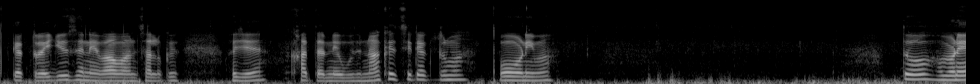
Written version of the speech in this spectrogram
ટ્રેક્ટર આવી ગયું છે ને વાવવાનું ચાલુ કે હજી ખાતર ને એવું બધું નાખે છે ટ્રેક્ટરમાં ઓવણીમાં તો હમણે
